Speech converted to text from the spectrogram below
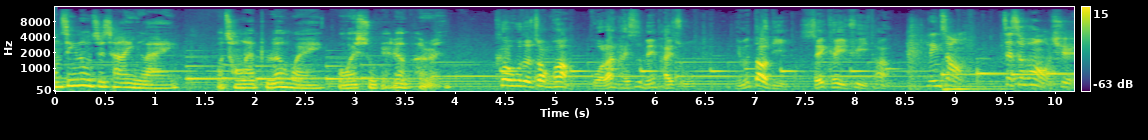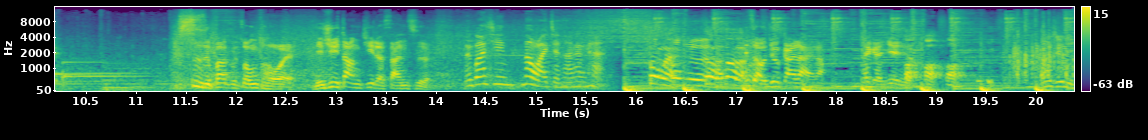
从进入职场以来，我从来不认为我会输给任何人。客户的状况果然还是没排除，你们到底谁可以去一趟？林总，这次换我去。四十八个钟头，哎，连续宕机了三次。没关系，那我来检查看看。到了，到了！你早就该来了，太感谢你了。恭喜你。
